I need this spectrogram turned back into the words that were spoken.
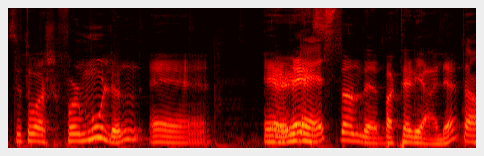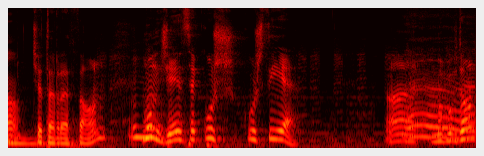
si thua, formulën e e resë tënde bakteriale po. që të rrethon, mm -hmm. mund të gjejnë se kush kush ti je. Ah, më ah, kupton?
